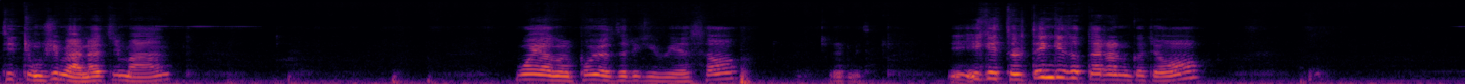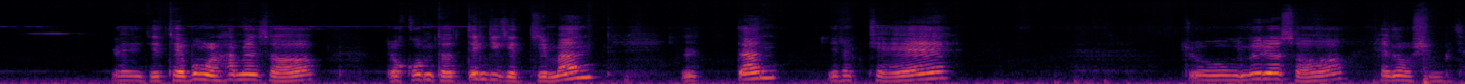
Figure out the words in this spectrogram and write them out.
뒷중심에 안 하지만 모양을 보여드리기 위해서 이럽니다. 이- 이게 덜 당겨졌다라는 거죠. 예, 이제 대봉을 하면서 조금 더 당기겠지만 일단 이렇게 쭉 늘려서 해 놓으십니다.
